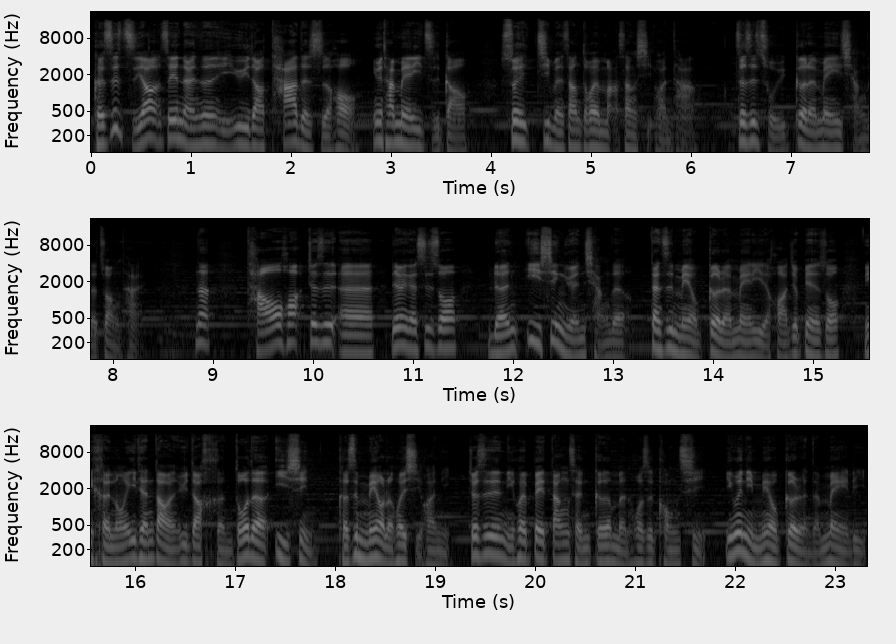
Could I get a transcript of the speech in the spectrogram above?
可是只要这些男生一遇到他的时候，因为他魅力值高，所以基本上都会马上喜欢他。这是处于个人魅力强的状态。那桃花就是呃，另外一个是说人异性缘强的，但是没有个人魅力的话，就变成说你很容易一天到晚遇到很多的异性，可是没有人会喜欢你，就是你会被当成哥们或是空气，因为你没有个人的魅力。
